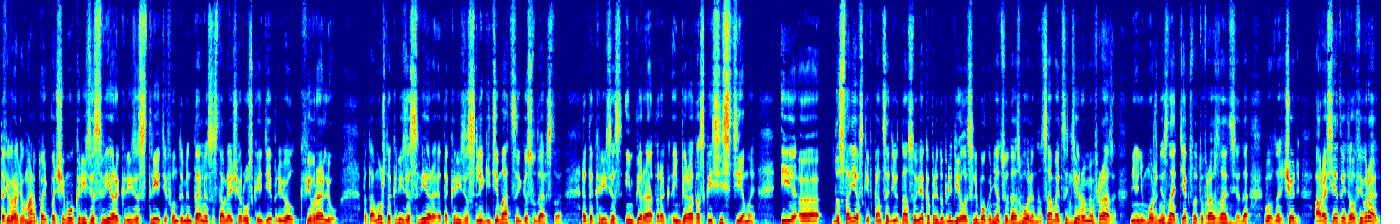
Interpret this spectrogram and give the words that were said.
Так февралю-марту. Вот, почему кризис веры, кризис третьей фундаментальной составляющей русской идеи привел к февралю? Потому что кризис веры – это кризис легитимации государства, это кризис императора, императорской системы, и э, Достоевский в конце XIX века предупредил, если Бога нет, все дозволено. Самая цитируемая да. фраза. Не, не, может не знать текст, но эту фразу знают все, да? Вот, значит, что... А Россия ответила февраль.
